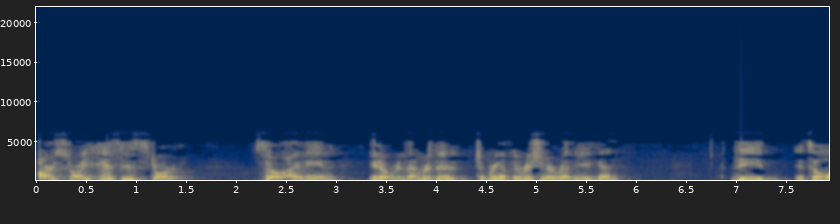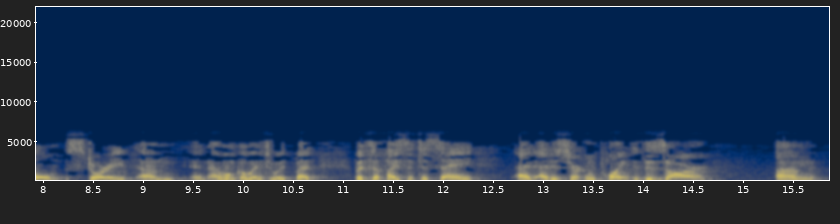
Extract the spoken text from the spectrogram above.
Our story is His story. So, I mean, you know, remember the, to bring up the Rizhiner Rebbe again. The, it's a whole story, um, and I won't go into it, but, but suffice it to say, at, at a certain point, the Tsar um,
